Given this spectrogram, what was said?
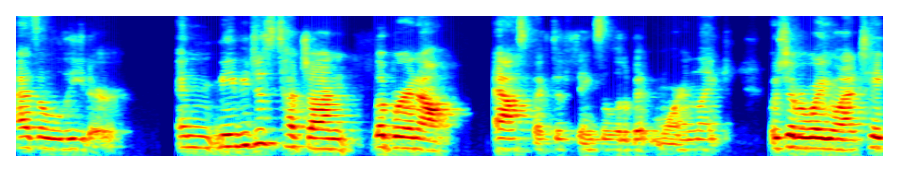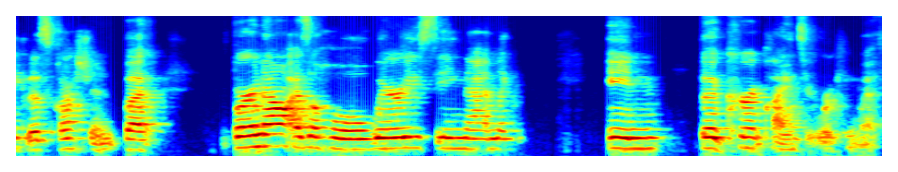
as a leader and maybe just touch on the burnout aspect of things a little bit more and like whichever way you want to take this question but burnout as a whole where are you seeing that and like in the current clients you're working with?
